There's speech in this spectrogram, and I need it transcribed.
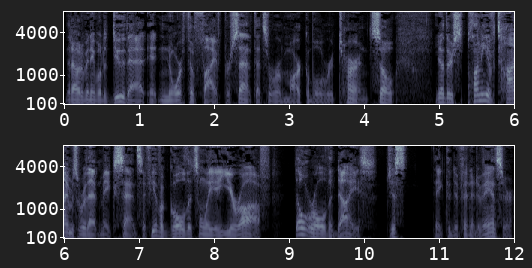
that I would have been able to do that at north of 5%? That's a remarkable return. So, you know, there's plenty of times where that makes sense. If you have a goal that's only a year off, don't roll the dice. Just take the definitive answer.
